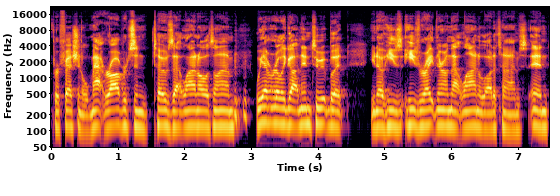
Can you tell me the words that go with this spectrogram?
professional. Matt Robertson toes that line all the time. we haven't really gotten into it, but you know, he's he's right there on that line a lot of times. And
